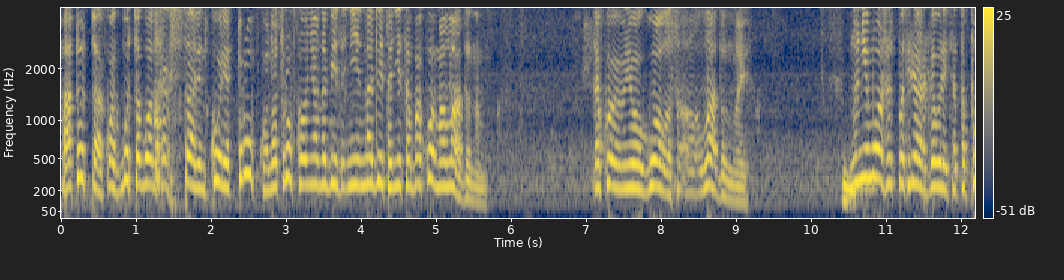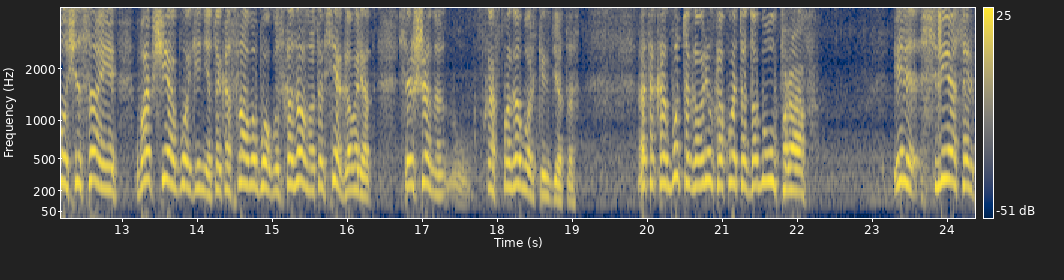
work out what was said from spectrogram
А тут так, как будто бы он, как Сталин, курит трубку, но трубка у него набита не, набита не табаком, а ладаном. Такой у него голос э, ладанный. Ну не может патриарх говорить, это полчаса и вообще о Боге нет. Только слава Богу сказал, но это все говорят. Совершенно, ну, как в поговорке где-то. Это как будто говорил какой-то домоуправ. Или слесарь,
